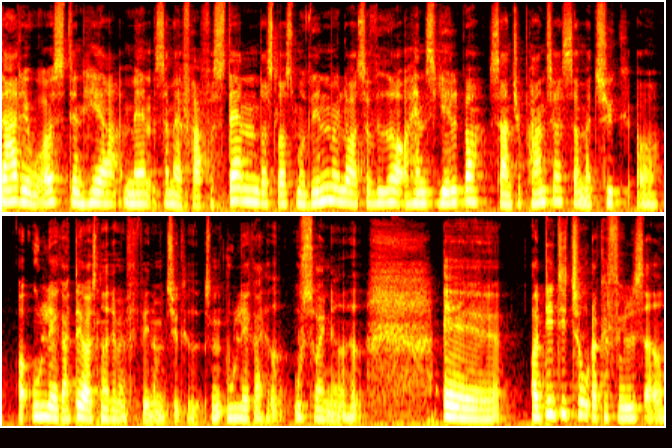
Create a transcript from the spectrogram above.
der er det jo også den her mand, som er fra forstanden, der slås mod vindmøller og så videre, og hans hjælper, Sancho Panza, som er tyk og, og ulækker. Det er også noget, det man forbinder med tykkhed, sådan ulækkerhed, usøgnethed. Øh, og det er de to, der kan følges ad.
